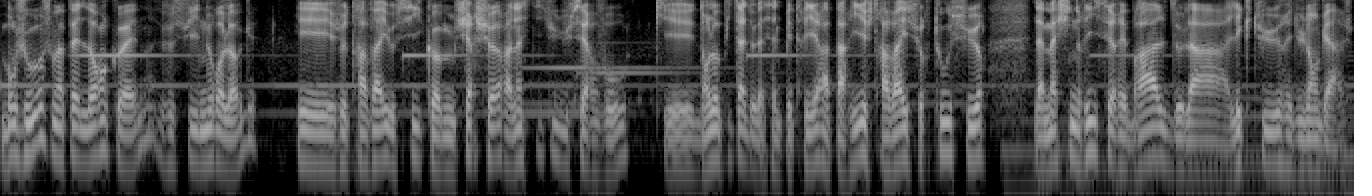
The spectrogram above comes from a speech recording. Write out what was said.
Bonjour, je m'appelle Laurent Cohen, je suis neurologue et je travaille aussi comme chercheur à l'Institut du cerveau qui est dans l'hôpital de la Salpêtrière à Paris et je travaille surtout sur la machinerie cérébrale de la lecture et du langage.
